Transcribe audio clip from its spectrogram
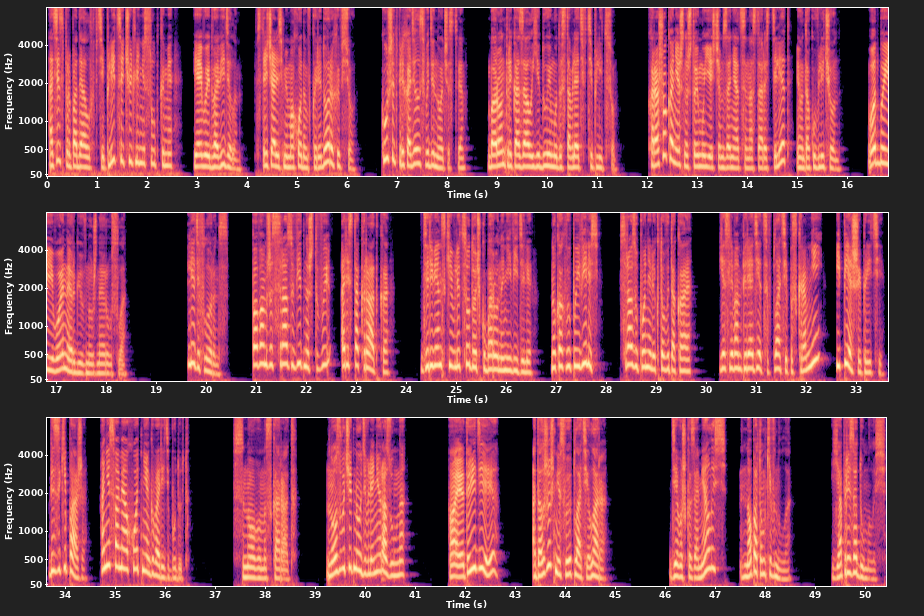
Отец пропадал в теплице чуть ли не сутками, я его едва видела. Встречались мимоходом в коридорах и все. Кушать приходилось в одиночестве. Барон приказал еду ему доставлять в теплицу. Хорошо, конечно, что ему есть чем заняться на старости лет, и он так увлечен. Вот бы и его энергию в нужное русло. «Леди Флоренс, по вам же сразу видно, что вы аристократка. Деревенские в лицо дочку барона не видели, но как вы появились, сразу поняли, кто вы такая. Если вам переодеться в платье поскромней и пешей прийти, без экипажа, они с вами охотнее говорить будут». Снова маскарад. Но звучит на удивление разумно. «А это идея! Одолжишь мне свое платье, Лара?» Девушка замялась, но потом кивнула. Я призадумалась.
